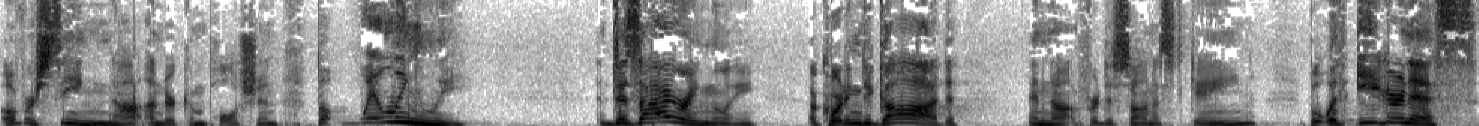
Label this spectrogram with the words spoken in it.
overseeing not under compulsion, but willingly, desiringly, according to God, and not for dishonest gain, but with eagerness,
